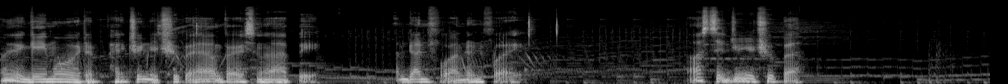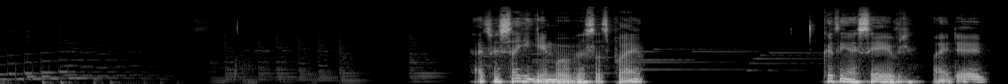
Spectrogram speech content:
I'm gonna game over to Pet Junior Troopa. I'm very happy. I'm done for. I'm done for. To Junior Troopa. That's my second game over this Let's Play. Good thing I saved. I did.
